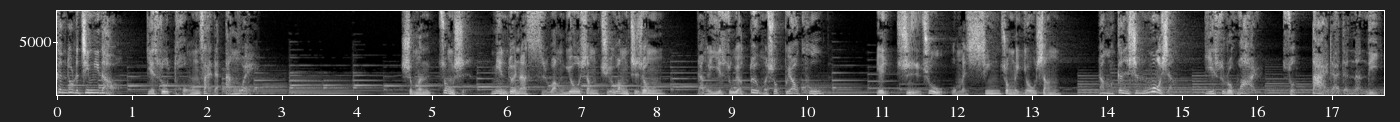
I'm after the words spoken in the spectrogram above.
更多的经历到耶稣同在的安慰，使我们纵使面对那死亡、忧伤、绝望之中，然而耶稣要对我们说：“不要哭，也止住我们心中的忧伤。”让我们更深的默想耶稣的话语所带来的能力。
